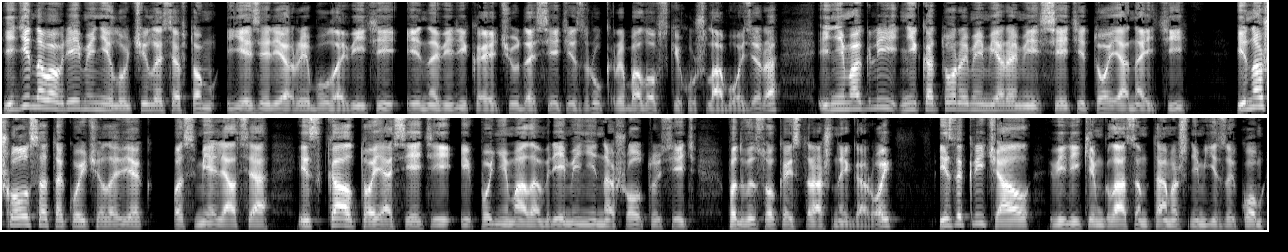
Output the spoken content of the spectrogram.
Единого времени лучилось в том езере рыбу ловить, и на великое чудо сеть из рук рыболовских ушла в озеро, и не могли ни которыми мерами сети тоя найти. И нашелся такой человек, осмелялся, искал тоя сети, и по немалом времени нашел ту сеть, под высокой страшной горой и закричал великим глазом тамошним языком,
